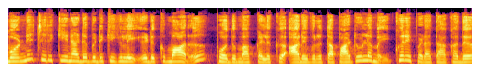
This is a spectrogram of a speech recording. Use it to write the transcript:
முன்னெச்சரிக்கை நடவடிக்கைகளை எடுக்குமாறு பொதுமக்களுக்கு அறிவுறுத்தப்பட்டுள்ளமை குறிப்பிடத்தக்கது.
